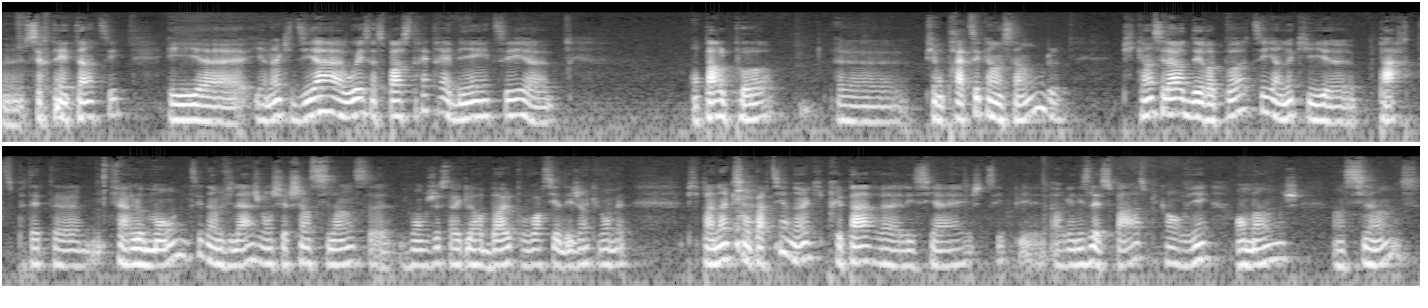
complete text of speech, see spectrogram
un, certain temps, tu sais. Et euh, il y en a un qui dit, ah oui, ça se passe très très bien, tu sais, on parle pas, puis on pratique ensemble. Puis quand c'est l'heure des repas, tu sais, il y en a qui partent peut-être euh, faire le monde, tu sais, dans le village, vont chercher en silence, euh, ils vont juste avec leur bol pour voir s'il y a des gens qui vont mettre. Puis pendant qu'ils sont partis, il y en a un qui prépare euh, les sièges, tu sais, puis organise l'espace, puis quand on revient, on mange en silence.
